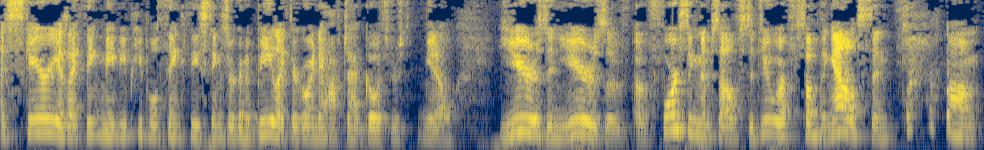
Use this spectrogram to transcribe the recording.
as scary as I think maybe people think these things are going to be. Like they're going to have to go through, you know, years and years of, of forcing themselves to do something else. And um,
